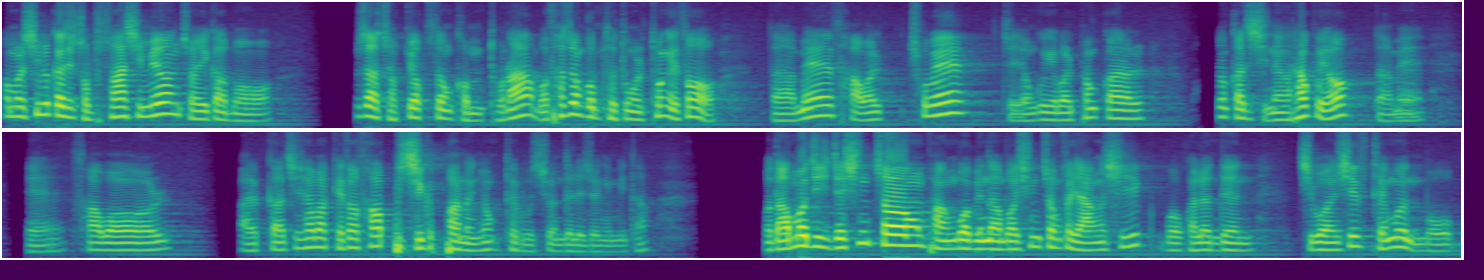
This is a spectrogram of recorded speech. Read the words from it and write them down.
3월 10일까지 접수하시면 저희가 뭐 투자 적격성 검토나 뭐 사전 검토 등을 통해서 그다음에 4월 초에 이제 연구개발 평가를 확정까지 진행을 하고요. 그다음에 예, 4월 말까지 협약해서 사업비 지급하는 형태로 지원될 예정입니다. 뭐 나머지 이제 신청 방법이나 뭐 신청서 양식 뭐 관련된 지원 시스템은 뭐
